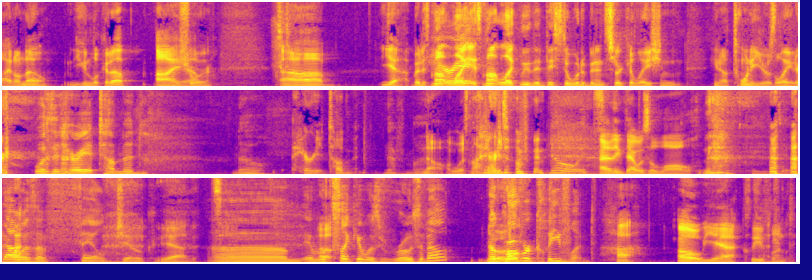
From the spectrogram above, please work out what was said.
I don't know. You can look it up. I'm I not sure. Uh, yeah, but it's not like Harriet- it's not likely that they still would have been in circulation. You know, 20 years later. Was it Harriet Tubman? No, Harriet Tubman. Never mind. No, it was not Harriet Tubman. No, it's I think that was a lull. that was a failed joke. Yeah. It's, uh, Um, it looks like it was Roosevelt. No, Ro- Grover Cleveland. huh. oh yeah, Cleveland.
